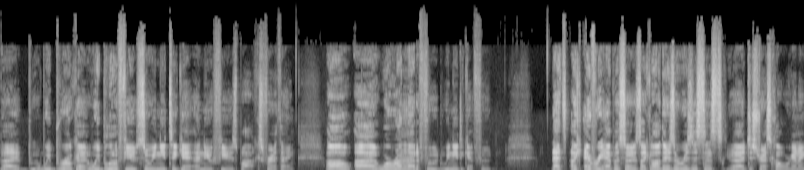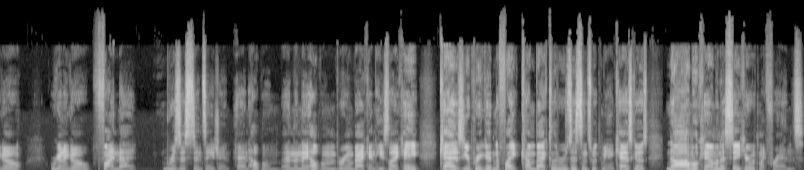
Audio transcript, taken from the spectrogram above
uh we broke a we blew a fuse so we need to get a new fuse box for a thing. Oh uh we're running out of food. We need to get food. That's like every episode is like oh there's a resistance uh, distress call. We're gonna go we're gonna go find that resistance agent and help him. And then they help him bring him back and he's like hey kaz you're pretty good in a fight. Come back to the resistance with me. And kaz goes no i'm okay. I'm gonna stay here with my friends.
